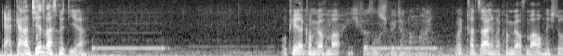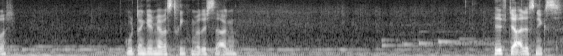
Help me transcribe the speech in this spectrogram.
Er hat garantiert was mit ihr. Okay, da kommen wir Ja, offenbar... Ich versuch's später nochmal. Wollte gerade sagen, da kommen wir offenbar auch nicht durch. Gut, dann gehen wir was trinken, würde ich sagen. Hilft ja alles nix.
